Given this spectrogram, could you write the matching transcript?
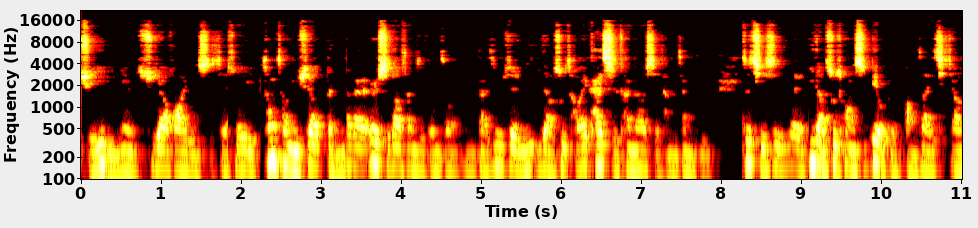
血液里面，需要花一点时间，所以通常。你需要等大概二十到三十分钟，你打进去的胰胰岛素才会开始看到血糖降低。这其实因为胰岛素通常是六个绑在一起，叫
